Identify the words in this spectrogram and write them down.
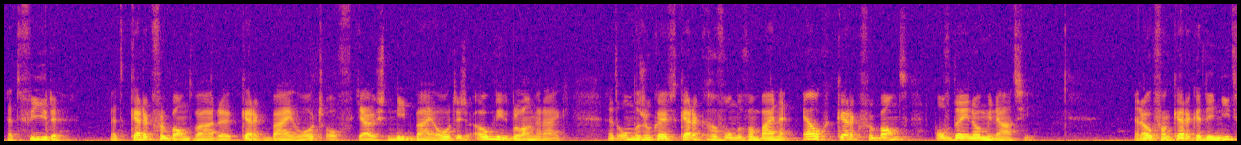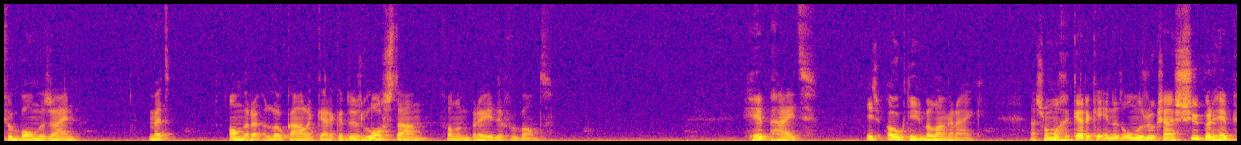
Het vierde, het kerkverband waar de kerk bij hoort of juist niet bij hoort, is ook niet belangrijk. Het onderzoek heeft kerken gevonden van bijna elk kerkverband of denominatie. En ook van kerken die niet verbonden zijn met andere lokale kerken, dus losstaan van een breder verband. Hipheid is ook niet belangrijk. Nou, sommige kerken in het onderzoek zijn super hip,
